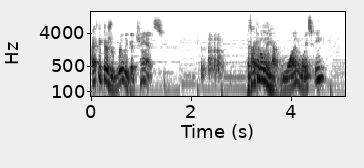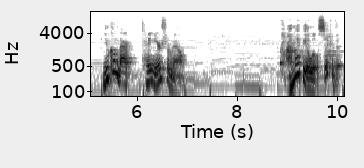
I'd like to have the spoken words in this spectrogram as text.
I think there's a really good chance. If I can only have one whiskey, you come back 10 years from now I might be a little sick of it.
